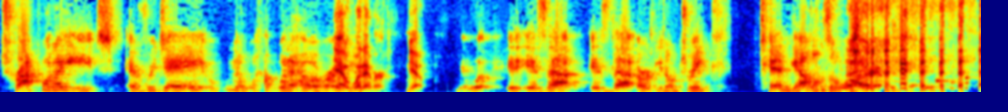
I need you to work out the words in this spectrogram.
track what I eat every day, you know, whatever, however. Yeah, whatever. Yeah. Is that is that, or you know, drink ten gallons of water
